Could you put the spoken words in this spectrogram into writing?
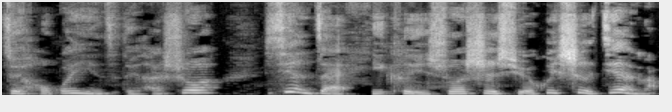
最后，关银子对他说：“现在你可以说是学会射箭了。”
